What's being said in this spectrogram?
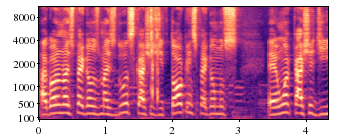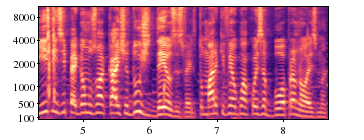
agora nós pegamos mais duas caixas de tokens, pegamos é, uma caixa de itens e pegamos uma caixa dos deuses, velho. Tomara que venha alguma coisa boa pra nós, mano.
